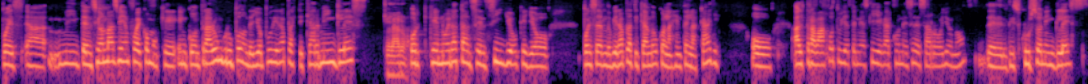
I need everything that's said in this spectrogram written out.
pues ah, mi intención más bien fue como que encontrar un grupo donde yo pudiera practicar mi inglés. Claro. Porque no era tan sencillo que yo pues anduviera platicando con la gente en la calle o al trabajo tú ya tenías que llegar con ese desarrollo, ¿no? Del discurso en inglés.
